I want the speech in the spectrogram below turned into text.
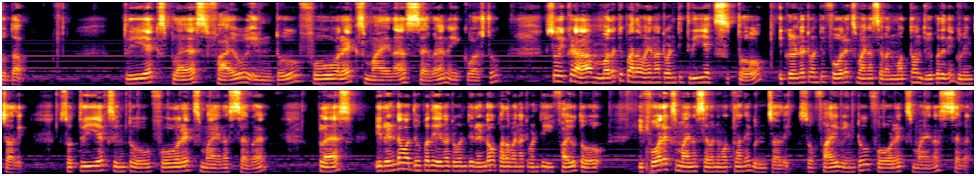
చూద్దాం. Three X plus five into four X minus seven equals to so ఇక్కడ మొదటి పదం అయినటువంటి త్రీ ఎక్స్తో ఇక్కడ ఉన్నటువంటి ఫోర్ ఎక్స్ మైనస్ సెవెన్ మొత్తం ద్విపదిని గుణించాలి. So three X into four X minus seven plus ఈ రెండవ ద్విపది అయినటువంటి రెండవ పదమైనటువంటి ఫైవ్తో ఈ ఫోర్ ఎక్స్ మైనస్ సెవెన్ మొత్తాన్ని గుణించాలి. So five into four X minus seven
